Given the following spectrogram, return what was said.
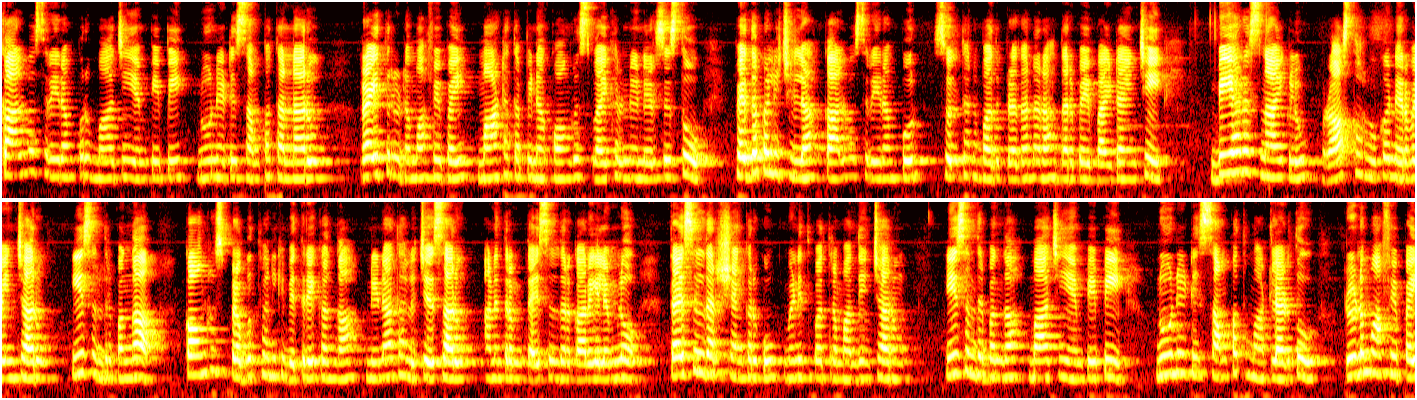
కాల్వ శ్రీరాంపూర్ మాజీ ఎంపీపీ నూనెటి సంపత్ అన్నారు. రైతు రుణమాఫీపై మాట తప్పిన కాంగ్రెస్ వైఖరిని నిరసిస్తూ పెద్దపల్లి జిల్లా కాల్వ శ్రీరాంపూర్ సుల్తానాబాద్ ప్రధాన రహదారిపై బైఠాయించి బీఆర్ఎస్ నాయకులు రాస్తారోక నిర్వహించారు. ఈ సందర్భంగా కాంగ్రెస్ ప్రభుత్వానికి వ్యతిరేకంగా నినాదాలు చేశారు. అనంతరం తహసీల్దార్ కార్యాలయంలో తహసీల్దార్ శంకర్కు వినతి పత్రం అందించారు. ఈ సందర్భంగా మాజీ ఎంపీపీ నూనెటి సంపత్ మాట్లాడుతూ రుణమాఫీపై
